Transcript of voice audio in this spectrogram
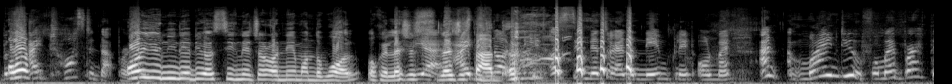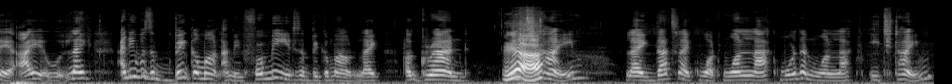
because Or- I trusted that person. Or you needed your signature or name on the wall. Okay, let's just yeah, let's just I start. did not need a signature and a nameplate on my. And uh, mind you, for my birthday, I like, and it was a big amount. I mean, for me, it's a big amount, like a grand Yeah. each time. Like that's like what one lakh, more than one lakh each time.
